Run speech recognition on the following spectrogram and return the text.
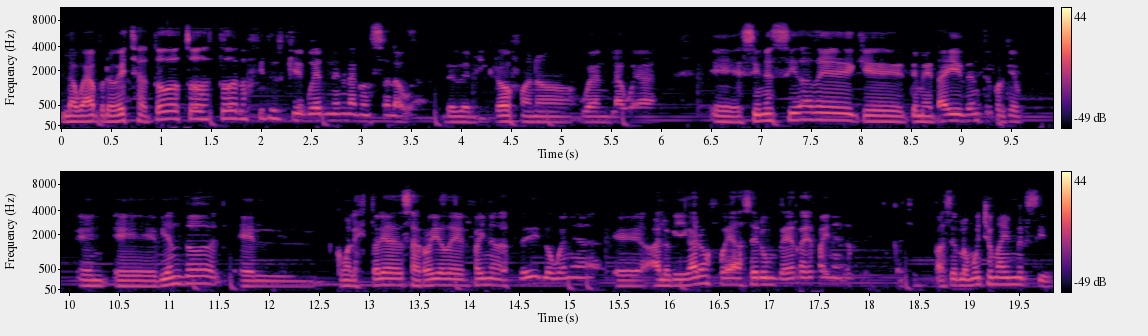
la weá aprovecha todos, todos, todos los features que puede tener una consola, weá. Desde el micrófono, weón, la weá. eh, sin necesidad de que te metáis dentro, porque en- eh, viendo el, como la historia de desarrollo del Final Fantasy, lo bueno eh, a lo que llegaron fue a hacer un VR de Final Fantasy, para hacerlo mucho más inmersivo.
